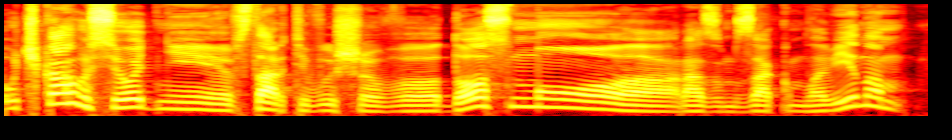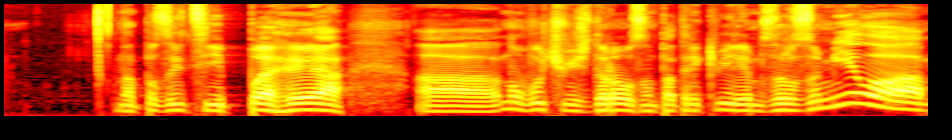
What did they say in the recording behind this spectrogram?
У Чикаго сьогодні в старті вийшов Досунму разом з Заком Лавіном. На позиції PG, ну, Вучвіч Дерозан, Патрік Вільям зрозуміло.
